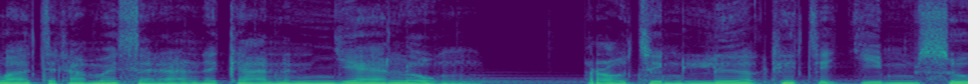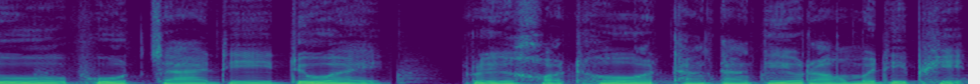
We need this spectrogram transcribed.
ว่าจะทำให้สถานการณ์นั้นแย่ลง เราจึงเลือกที่จะยิ้มสู้พูดจาดีด้วย หรือขอโทษทั้งๆทที่เราไม่ได้ผิด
